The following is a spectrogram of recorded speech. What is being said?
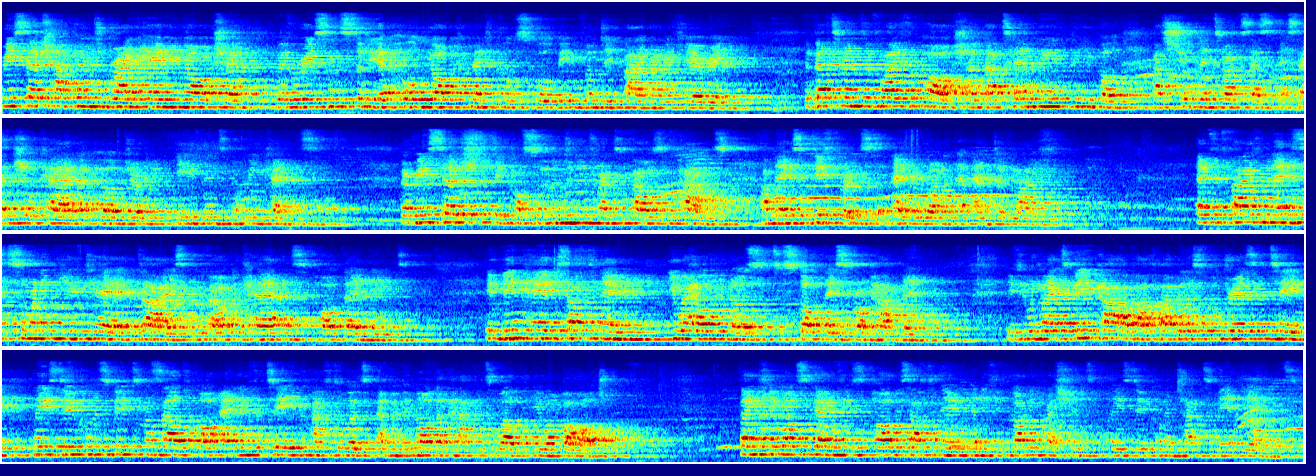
Research happened right here in Yorkshire with a recent study at Hull York Medical School being funded by Marie Curie. The Better End of Life report showed that terminally ill people are struggling to access essential care at home during evenings and weekends. A research study costs £120,000 and makes a difference to everyone at end of life. Every five minutes, someone in the UK dies without the care and support they need. In being here this afternoon, you are helping us to stop this from happening. If you would like to be part of our fabulous fundraising team, please do come and speak to myself or any of the team afterwards and we'd be more than happy to welcome you on board. Thank you once again for your support this afternoon and if you've got any questions, please do come and chat to me at the end.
